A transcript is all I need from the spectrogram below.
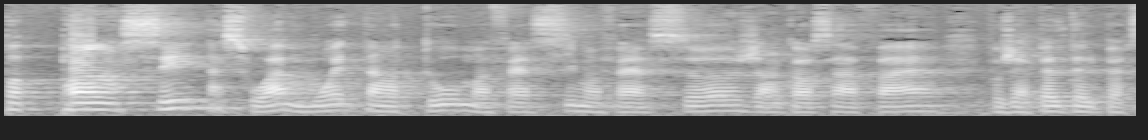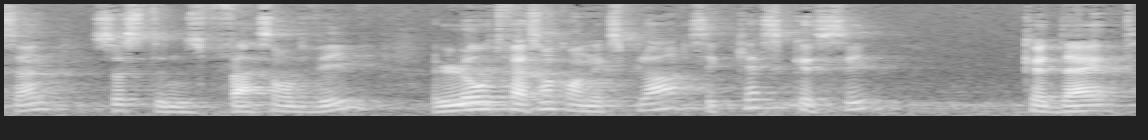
Pas penser à soi, moi tantôt, m'a faire ci, m'a faire ça, j'ai encore ça à faire, faut que j'appelle telle personne. Ça, c'est une façon de vivre. L'autre façon qu'on explore, c'est qu'est-ce que c'est que d'être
